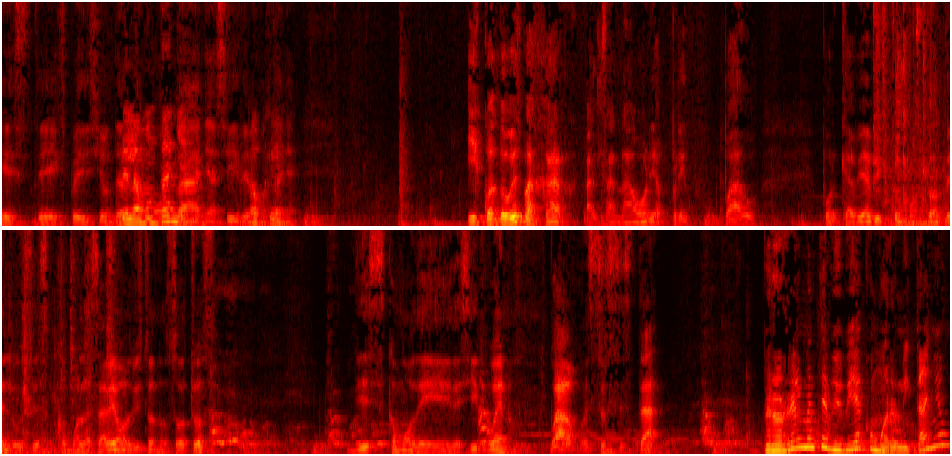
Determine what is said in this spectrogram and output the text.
este expedición de, De la alta montaña. sí, de la Ok. montaña. Y cuando ves bajar al zanahoria preocupado porque había visto un montón de luces como las habíamos visto nosotros, es como de decir, bueno, wow, esto se está ¿Pero realmente vivía como ermitaño?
